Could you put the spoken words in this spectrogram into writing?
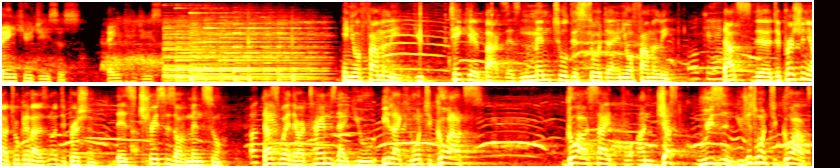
Thank you, Jesus. Thank you, Jesus. In your family, you take it back, there's mental disorder in your family. Okay. That's the depression you're talking about. It's not depression. There's traces of mental. Okay. That's why there are times that you be like you want to go out, go outside for unjust reason. You just want to go out.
